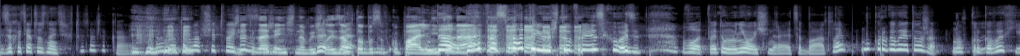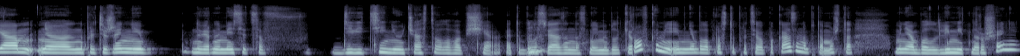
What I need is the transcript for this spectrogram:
захотят узнать, кто это такая, что она там вообще творит. Что это за женщина вышла из автобуса в купальнике, да? Да, посмотрю, что происходит. Вот, поэтому мне очень нравятся батлы. Ну, круговые тоже. Ну, в круговых я а, на протяжении, наверное, месяцев девяти не участвовала вообще. Это было mm-hmm. связано с моими блокировками, и мне было просто противопоказано, потому что у меня был лимит нарушений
